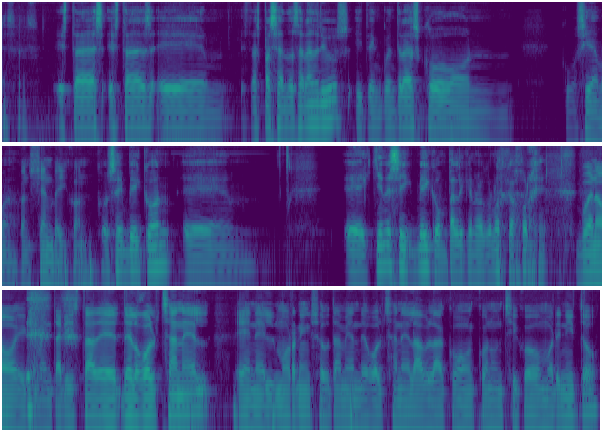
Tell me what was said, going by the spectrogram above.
Eso es. Estás, estás, estás paseando San Andrews y te encuentras con. ¿Cómo se llama? Con Shane Bacon. Con Saint Bacon. Eh, Eh, ¿Quién es Eric Bacon, para el que no lo conozca, Jorge? Bueno, y comentarista de- del Golf Channel, en el Morning Show también de Golf Channel habla con, con un chico morenito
